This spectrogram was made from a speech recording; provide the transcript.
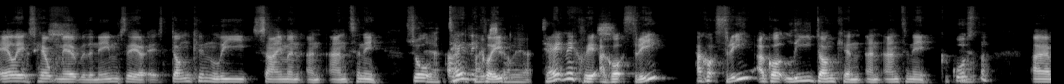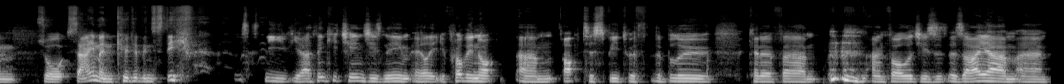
Elliot's helping me out with the names there. It's Duncan, Lee, Simon, and Anthony. So yeah, technically, Elliot. technically, I got three. I got three. I got Lee, Duncan, and Anthony Coquasta. Um, so Simon could have been Steve. Steve, yeah, I think he changed his name. Elliot, you're probably not um, up to speed with the blue kind of um, anthologies as, as I am. Um,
